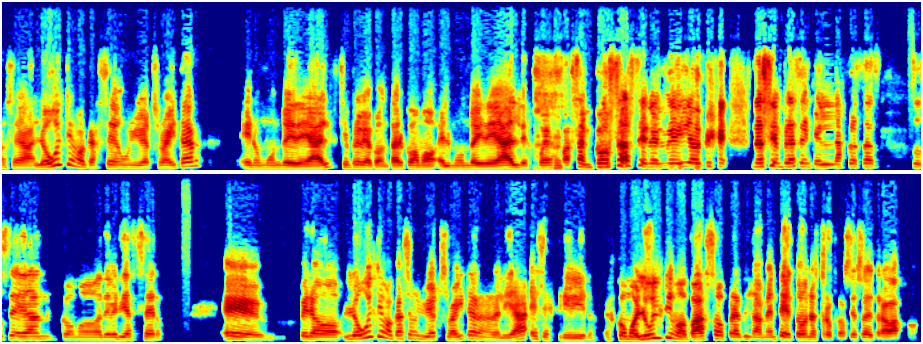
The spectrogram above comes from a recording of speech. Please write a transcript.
o sea, lo último que hace un UX Writer en un mundo ideal. Siempre voy a contar como el mundo ideal, después pasan cosas en el medio que no siempre hacen que las cosas sucedan como debería ser. Eh, pero lo último que hace un UX Writer en realidad es escribir. Es como el último paso prácticamente de todo nuestro proceso de trabajo.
